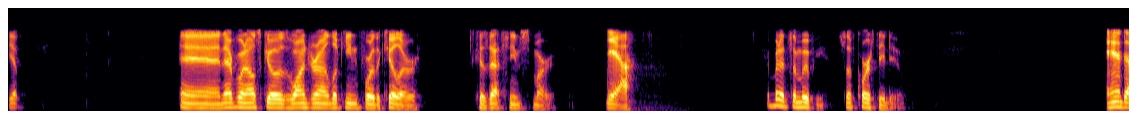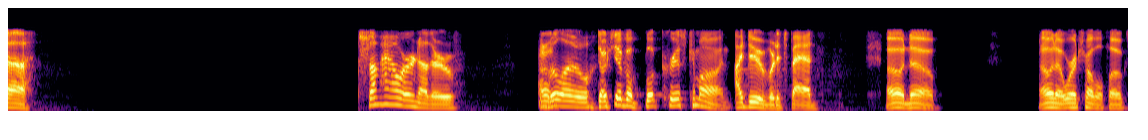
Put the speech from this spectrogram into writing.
Yep. And everyone else goes wandering around looking for the killer because that seems smart. Yeah, But it's a movie, so of course they do. and uh, somehow or another, don't- Willow. Don't you have a book, Chris? Come on. I do, but it's bad. Oh no. Oh no, we're in trouble, folks.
